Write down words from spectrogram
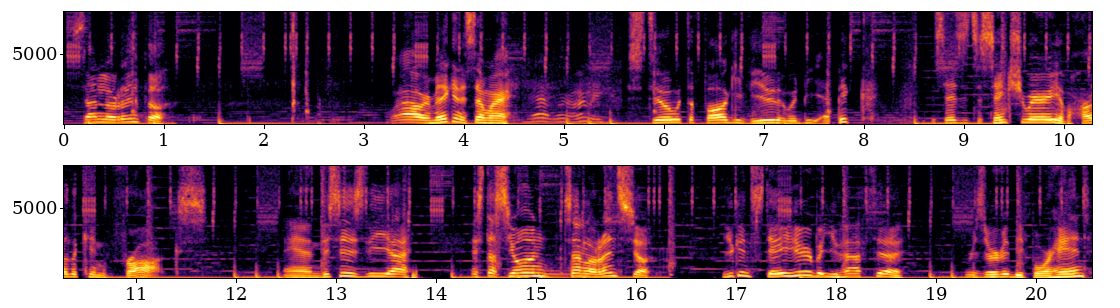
San Lorenzo. Wow, we're making it somewhere. Yeah, where are we? Still with the foggy view that would be epic. It says it's a sanctuary of harlequin frogs. And this is the uh, Estacion San Lorenzo. You can stay here, but you have to reserve it beforehand.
